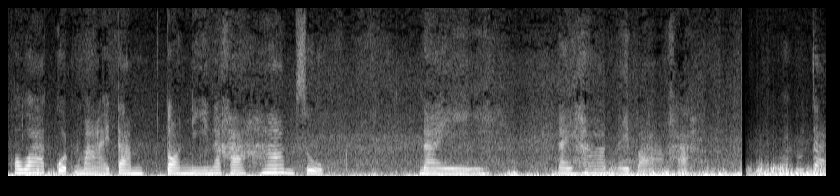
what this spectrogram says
เพราะว่ากฎหมายตามตอนนี้นะคะ ห้ามสูบในในห้างในบาร์ค่ะวารุตา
